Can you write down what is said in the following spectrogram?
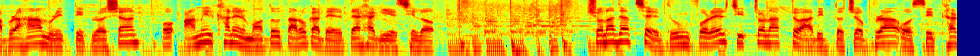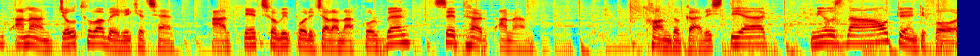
আব্রাহাম ঋত্বিক রোশন ও আমির খানের মতো তারকাদের দেখা গিয়েছিল। শোনা যাচ্ছে ধুম ফোরের চিত্রনাট্য আদিত্য চোপড়া ও সিদ্ধার্থ আনন্দ যৌথভাবে লিখেছেন। আর এ ছবি পরিচালনা করবেন Siddharth Anand Khandakar Ishtiaq, news now twenty four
